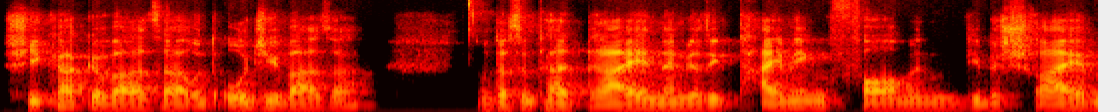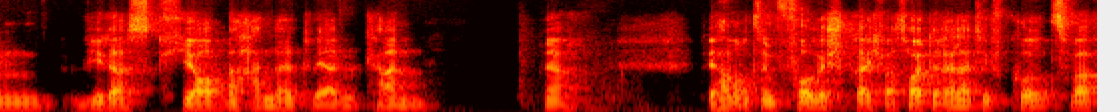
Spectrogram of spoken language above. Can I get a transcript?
Shikakewasa und Ojiwasa. Und das sind halt drei, nennen wir sie Timing-Formen, die beschreiben, wie das Kyo behandelt werden kann. Ja. Wir haben uns im Vorgespräch, was heute relativ kurz war,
